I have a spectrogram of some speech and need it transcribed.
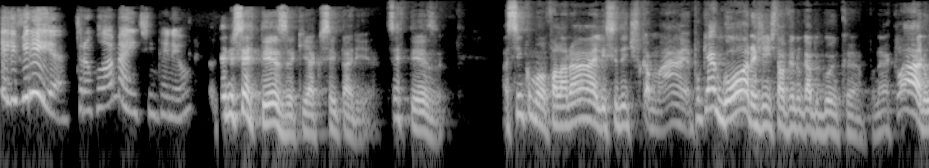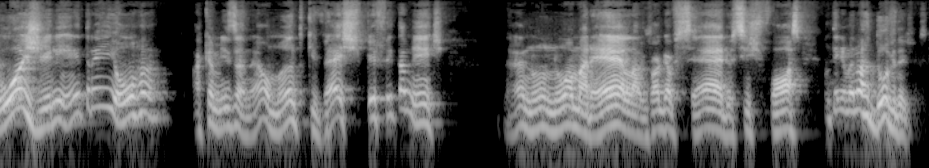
ele viria tranquilamente, entendeu? Eu tenho certeza que aceitaria. Certeza. Assim como falaram, ah, ele se identifica mais. Porque agora a gente está vendo o Gabigol em campo, né? Claro, hoje ele entra e honra a camisa, né? O manto que veste perfeitamente. Né? Não, não amarela, joga sério, se esforça. Não tem a menor dúvida disso.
